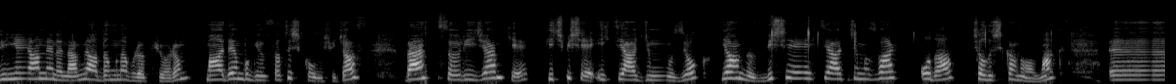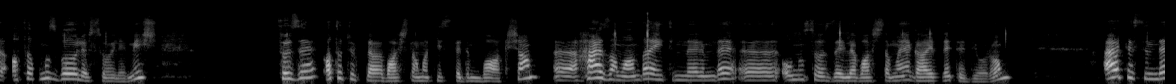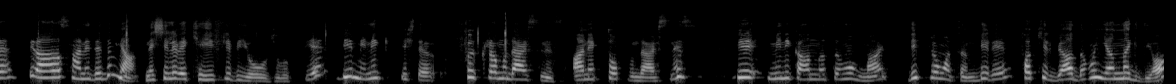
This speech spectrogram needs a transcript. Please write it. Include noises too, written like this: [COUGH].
dünyanın en önemli adamına bırakıyorum. Madem bugün satış konuşacağız, ben söyleyeceğim ki hiçbir şeye ihtiyacımız yok. Yalnız bir şeye ihtiyacımız var, o da çalışkan olmak. E, atamız böyle söylemiş. Söze Atatürk'le başlamak istedim bu akşam. E, her zaman da eğitimlerimde e, onun sözleriyle başlamaya gayret ediyorum. Ertesinde biraz hani dedim ya neşeli ve keyifli bir yolculuk diye bir minik işte fıkra mı dersiniz, anekdot mu dersiniz bir minik anlatımım var. Diplomatın biri fakir bir adamın yanına gidiyor.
